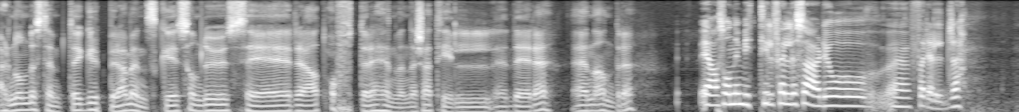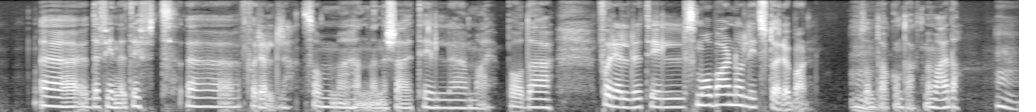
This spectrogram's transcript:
Er det noen bestemte grupper av mennesker som du ser at oftere henvender seg til dere enn andre? Ja, sånn i mitt tilfelle så er det jo eh, foreldre. Uh, definitivt uh, foreldre som henvender seg til uh, meg. Både foreldre til små barn og litt større barn mm. som tar kontakt med meg, da. Mm.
